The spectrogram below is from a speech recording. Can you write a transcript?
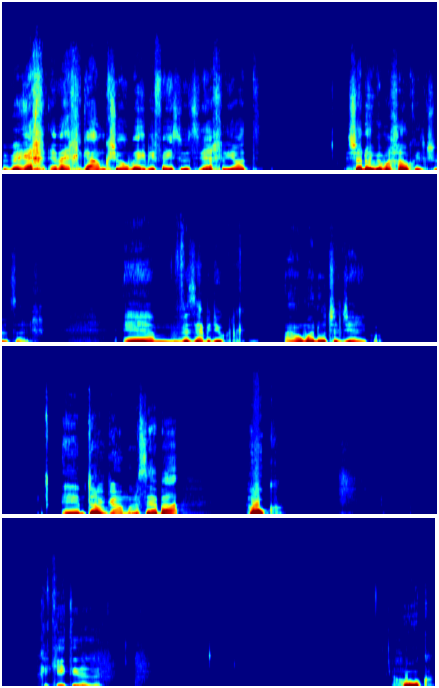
ואיך, ואיך גם כשהוא babyface הוא הצליח להיות שנוי במחלוקת כשהוא צריך. Um, וזה בדיוק האומנות של ג'ריקו. Um, טוב, לגמרי. נושא הבא, הוק. חיכיתי לזה. הוק.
